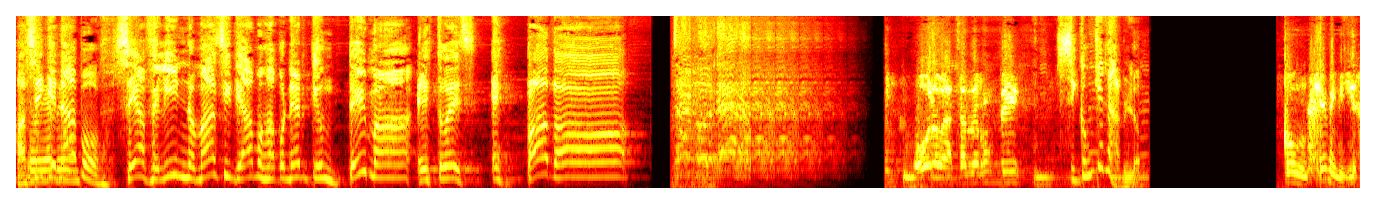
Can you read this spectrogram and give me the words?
Así que. Napo, sea feliz nomás y te vamos a ponerte un tema. Esto es Espada. Hola, buenas tardes, Rumpi. ¿Sí con quién hablo? Con Géminis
